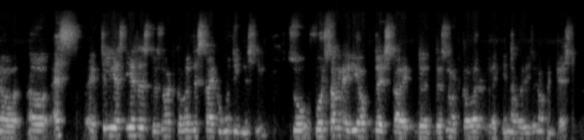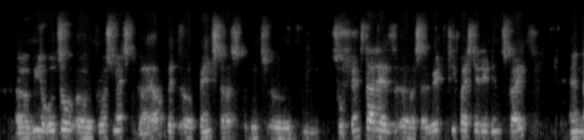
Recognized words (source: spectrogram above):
uh, uh, as actually SDSS does not cover the sky homogeneously. So for some area of the sky that does not cover like in our region of interest, uh, we also uh, cross-matched Gaia with uh, PanSTARRS, which uh, so PanSTARRS has uh, surveyed 3 5 steradian sky, and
